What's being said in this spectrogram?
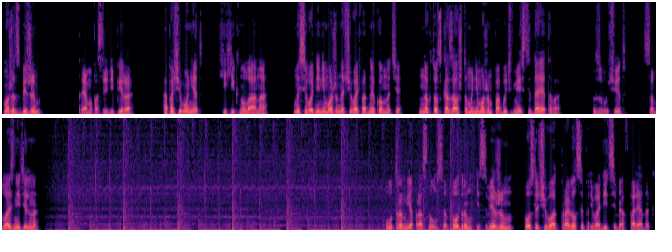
«Может, сбежим?» «Прямо посреди пира?» «А почему нет?» — хихикнула она. Мы сегодня не можем ночевать в одной комнате, но кто сказал, что мы не можем побыть вместе до этого? Звучит соблазнительно. Утром я проснулся бодрым и свежим, после чего отправился приводить себя в порядок.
